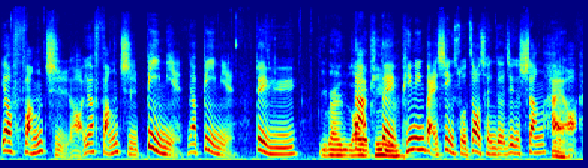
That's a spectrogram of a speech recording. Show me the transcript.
要防止啊，要防止避免要避免对于一般老大百姓对平民百姓所造成的这个伤害啊，嗯、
